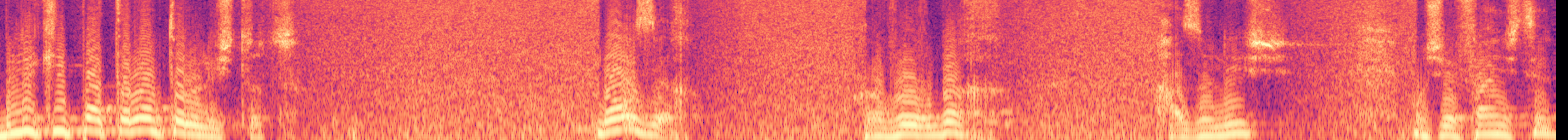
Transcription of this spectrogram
בלי כיפה, אתה לא נותן לו לשתות. לא עוזר. הרב אורבך, חזון איש, משה פיינשטיין,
